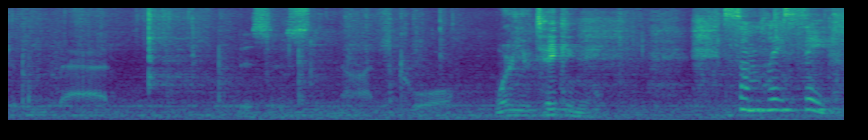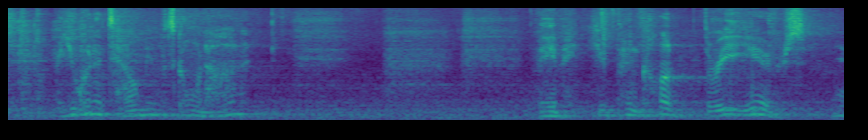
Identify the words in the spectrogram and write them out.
really bad. This is not cool. Where are you taking me? Someplace safe. Are you gonna tell me what's going on? Baby, you've been gone three years. Yeah,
